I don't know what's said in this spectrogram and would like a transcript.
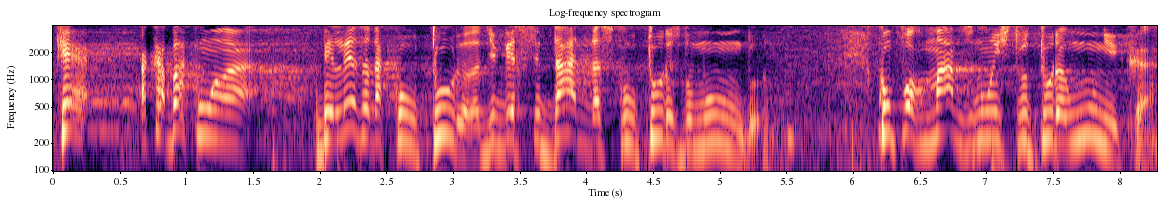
Quer acabar com a beleza da cultura, a diversidade das culturas do mundo conformados numa estrutura única,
